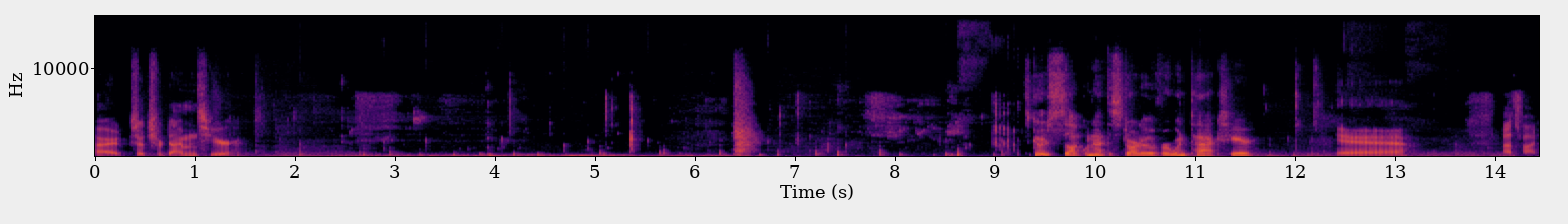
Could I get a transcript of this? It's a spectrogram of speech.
Alright, search for diamonds here. Gonna suck when I have to start over when Tack's here. Yeah. That's fine.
